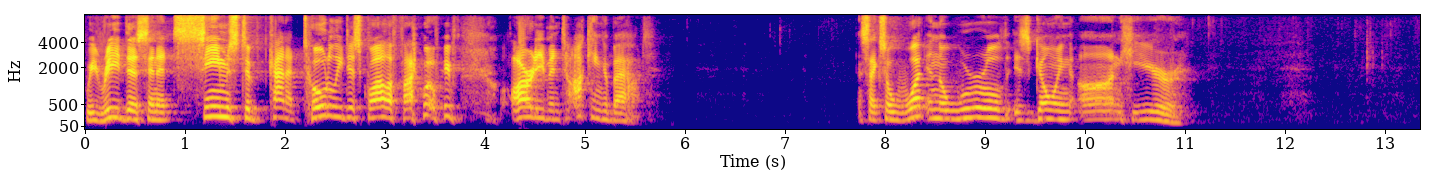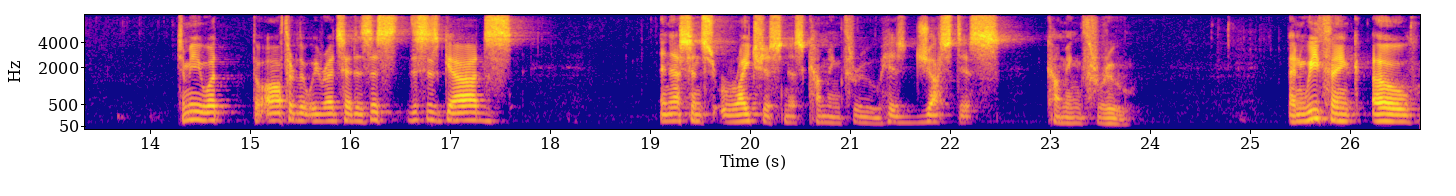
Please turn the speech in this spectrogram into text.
we read this, and it seems to kind of totally disqualify what we've already been talking about. It's like, so what in the world is going on here? To me, what the author that we read said is this this is God's, in essence, righteousness coming through, his justice coming through. And we think, oh,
